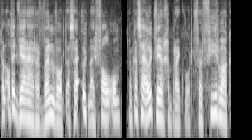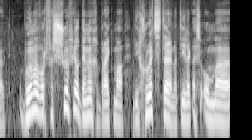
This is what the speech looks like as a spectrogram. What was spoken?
kan altyd weer herwin word as hy oud en hy val om, dan kan sy hout weer gebruik word vir vuurmaakhout. Bome word vir soveel dinge gebruik, maar die grootste natuurlik is om uh,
